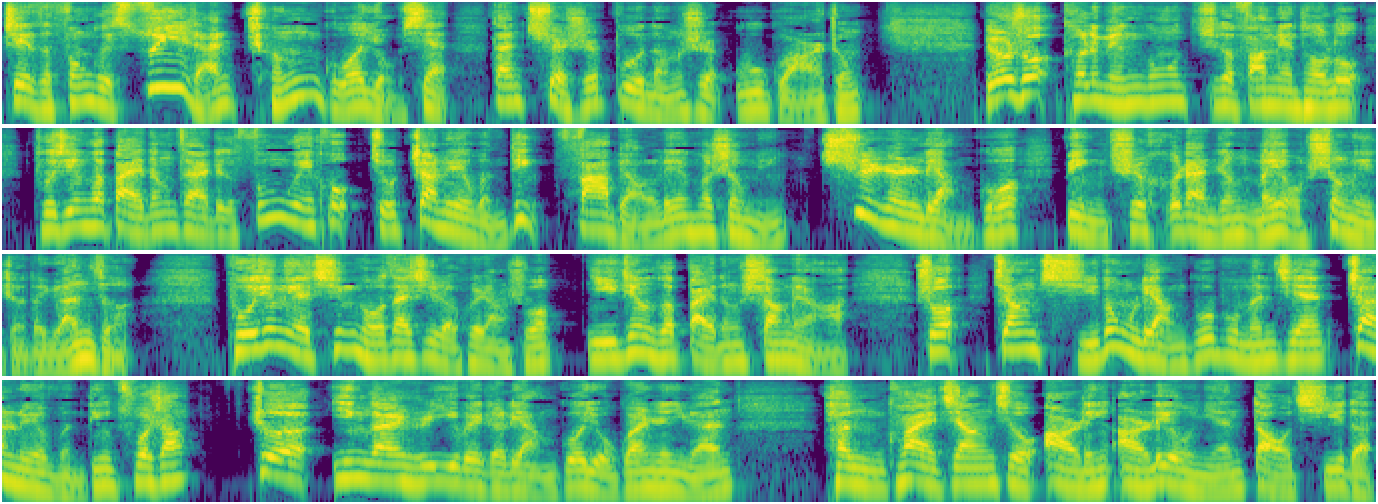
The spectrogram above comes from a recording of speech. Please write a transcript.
这次峰会虽然成果有限，但确实不能是无果而终。比如说，克里姆林宫这个方面透露，普京和拜登在这个峰会后就战略稳定发表了联合声明，确认两国秉持核战争没有胜利者的原则。普京也亲口在记者会上说，已经和拜登商量啊，说将启动两国部门间战略稳定磋商。这应该是意味着两国有关人员。很快将就二零二六年到期的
